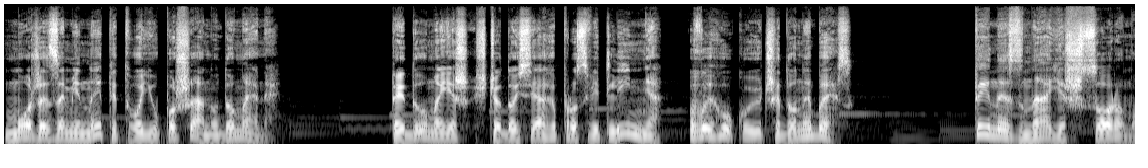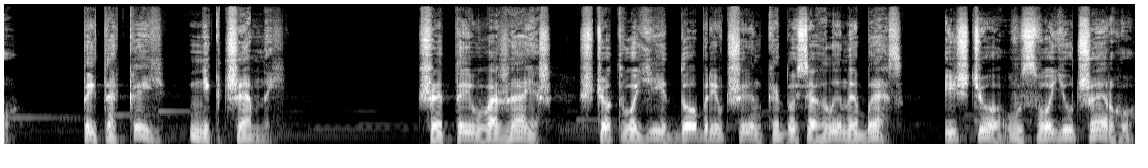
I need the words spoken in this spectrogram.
може замінити твою пошану до мене? Ти думаєш, що досяг просвітління, вигукуючи до небес? Ти не знаєш сорому, ти такий нікчемний. Чи ти вважаєш, що твої добрі вчинки досягли небес, і що, в свою чергу,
